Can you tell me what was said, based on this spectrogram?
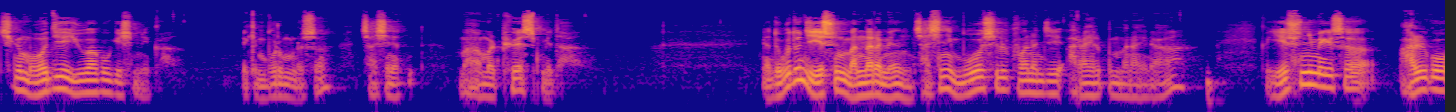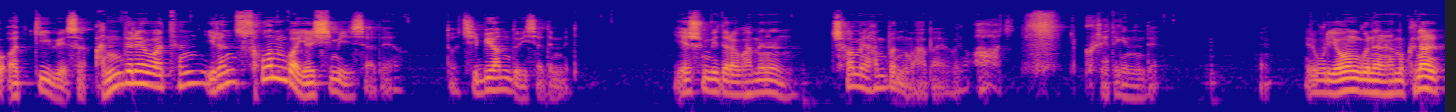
지금 어디에 유하고 계십니까? 이렇게 물음으로써 자신의 마음을 표했습니다. 누구든지 예수님 만나려면 자신이 무엇을 구하는지 알아야 할 뿐만 아니라 그 예수님에게서 알고 얻기 위해서 안드레와 같은 이런 소원과 열심이 있어야 돼요. 또 집요함도 있어야 됩니다. 예수 믿으라고 하면은 처음에 한 번 와봐요. 아, 그래야 되겠는데. 예? 우리 영원군을 하면 그날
